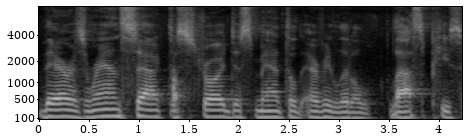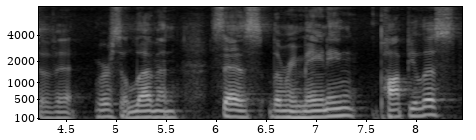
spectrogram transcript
there is ransacked, destroyed, dismantled, every little last piece of it. Verse 11 says the remaining populace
